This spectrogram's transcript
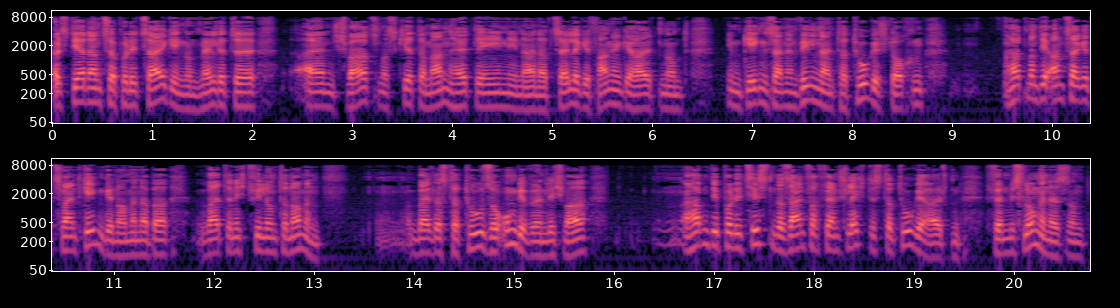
Als der dann zur Polizei ging und meldete, ein schwarz maskierter Mann hätte ihn in einer Zelle gefangen gehalten und ihm gegen seinen Willen ein Tattoo gestochen, hat man die Anzeige zwar entgegengenommen, aber weiter nicht viel unternommen. Weil das Tattoo so ungewöhnlich war, haben die Polizisten das einfach für ein schlechtes Tattoo gehalten, für ein misslungenes und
